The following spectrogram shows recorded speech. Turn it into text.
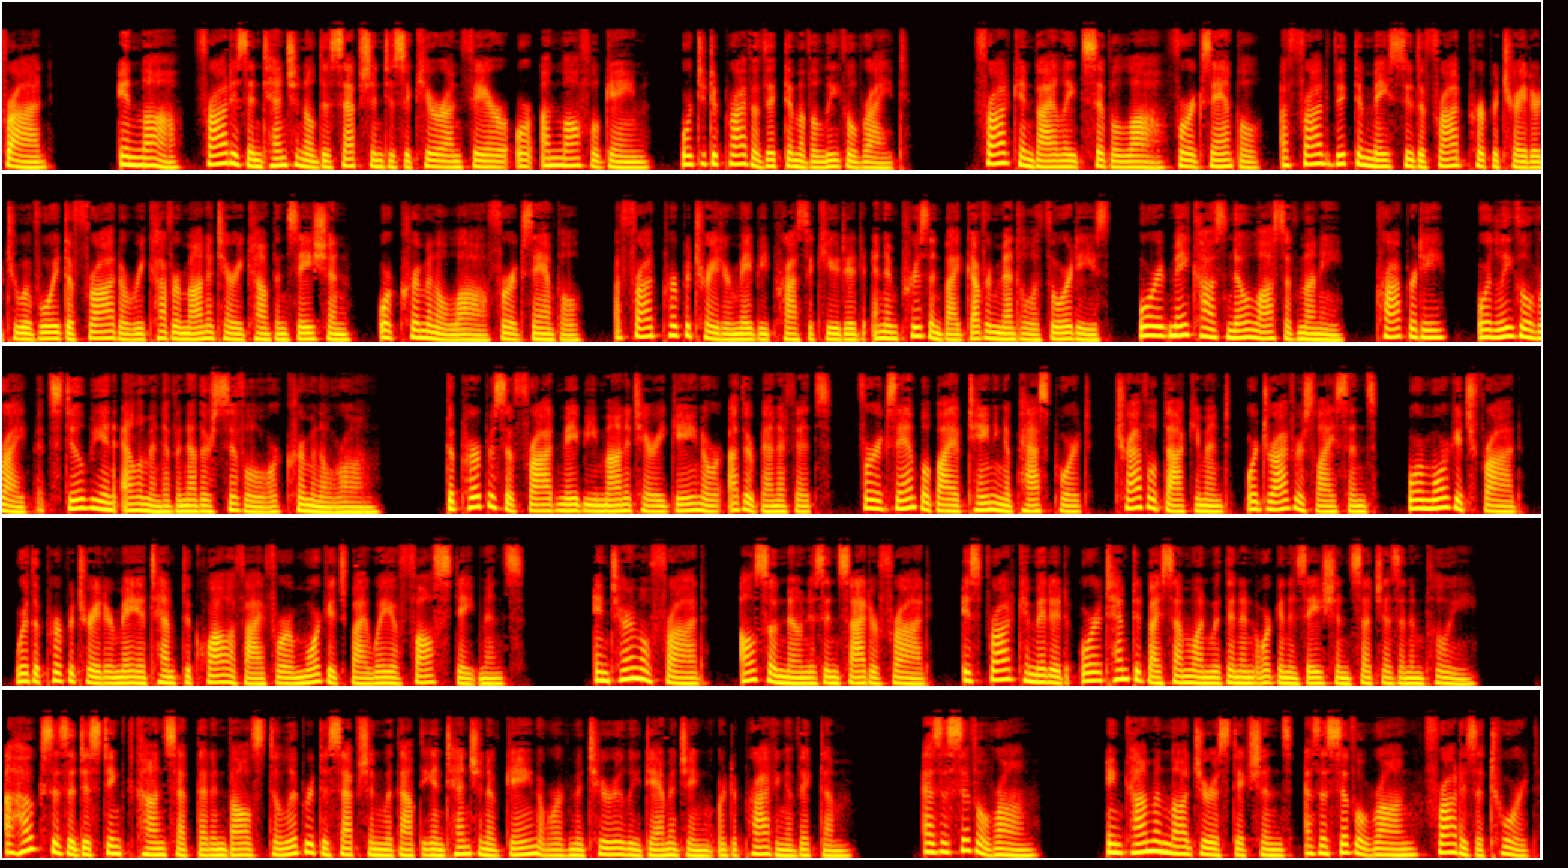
Fraud. In law, fraud is intentional deception to secure unfair or unlawful gain, or to deprive a victim of a legal right. Fraud can violate civil law. For example, a fraud victim may sue the fraud perpetrator to avoid the fraud or recover monetary compensation, or criminal law. For example, a fraud perpetrator may be prosecuted and imprisoned by governmental authorities, or it may cause no loss of money, property, or legal right but still be an element of another civil or criminal wrong. The purpose of fraud may be monetary gain or other benefits, for example, by obtaining a passport, travel document, or driver's license, or mortgage fraud, where the perpetrator may attempt to qualify for a mortgage by way of false statements. Internal fraud, also known as insider fraud, is fraud committed or attempted by someone within an organization such as an employee. A hoax is a distinct concept that involves deliberate deception without the intention of gain or of materially damaging or depriving a victim. As a civil wrong. In common law jurisdictions, as a civil wrong, fraud is a tort.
